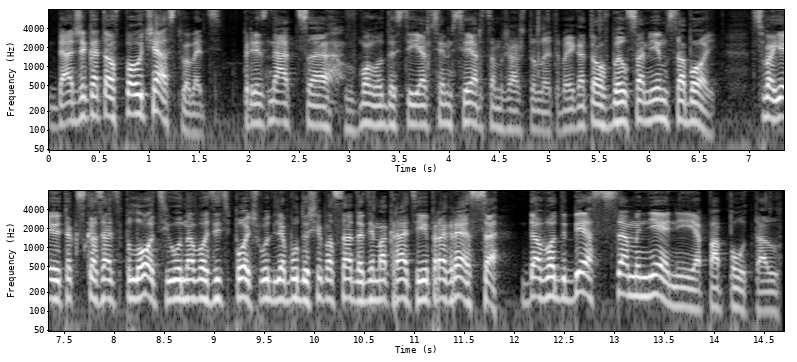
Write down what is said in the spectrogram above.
Даже готов поучаствовать. Признаться, в молодости я всем сердцем жаждал этого и готов был самим собой своей, так сказать, плотью навозить почву для будущего сада демократии и прогресса. Да вот без сомнения попутал.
